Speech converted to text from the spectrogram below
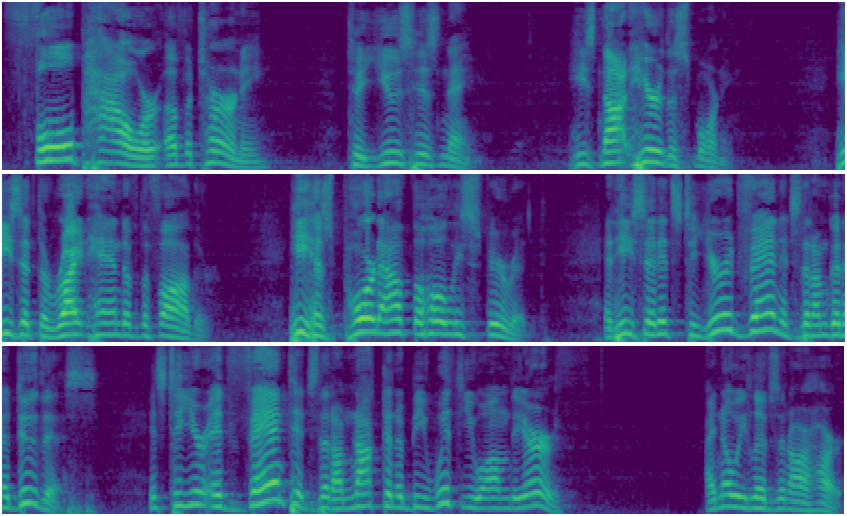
full power of attorney to use his name. He's not here this morning. He's at the right hand of the Father. He has poured out the Holy Spirit. And He said, It's to your advantage that I'm going to do this. It's to your advantage that I'm not going to be with you on the earth. I know He lives in our heart,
